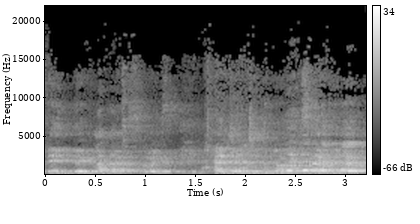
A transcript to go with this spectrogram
Tem declarações que a gente não sabia.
